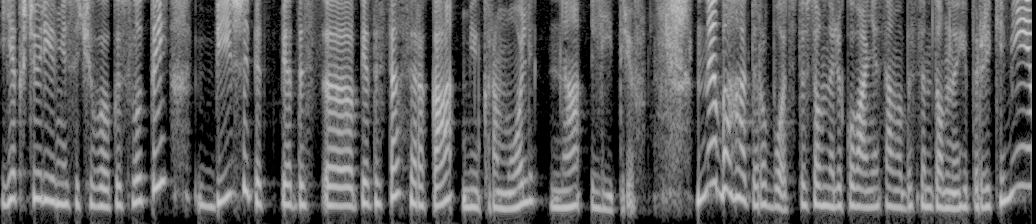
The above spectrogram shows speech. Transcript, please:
якщо рівні сечової кислоти більше 500 540 мікромоль на літрів. Небагато робот стосовно лікування саме безсимптомної гіперікемії.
